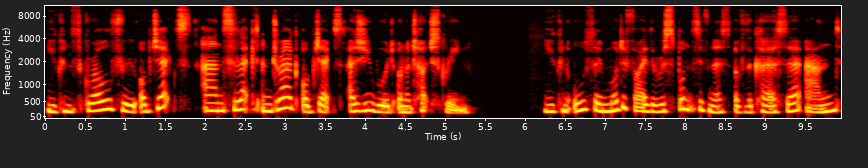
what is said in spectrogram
You can scroll through objects and select and drag objects as you would on a touchscreen. You can also modify the responsiveness of the cursor and,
